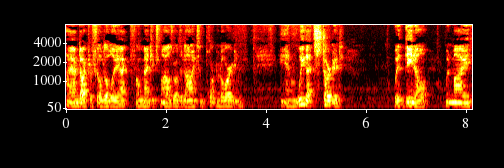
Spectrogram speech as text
Hi, I'm Dr. Phil Doliac from Magic Smiles Orthodontics in Portland, Oregon. And we got started with Dino when my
